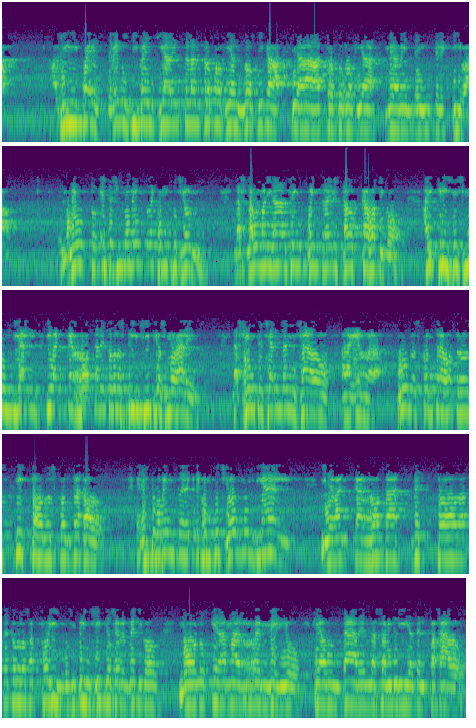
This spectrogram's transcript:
Así pues, debemos diferenciar entre la antropología gnóstica y la antropología meramente intelectiva. El momento, este es un momento de confusión. La, la humanidad se encuentra en estado caótico. Hay crisis mundial y bancarrota de todos los principios morales. Las gentes se han lanzado a la guerra, unos contra otros y todos contra todos. En este momento de, confusión mundial y de bancarrota de, toda, de todos los aforismos y principios herméticos, no nos queda más remedio que ahondar en las sabidurías del pasado,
